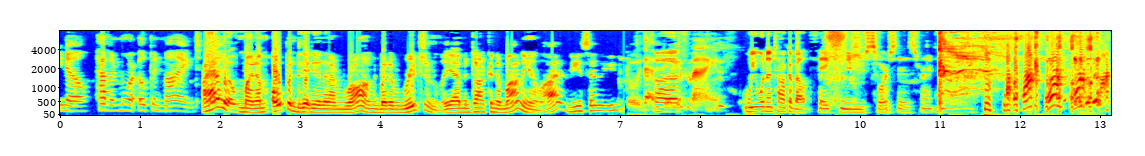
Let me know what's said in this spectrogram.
you know, have a more open mind. I have an open mind. I'm open to the idea that I'm wrong, but originally I've been talking to Monty a lot, and he said, you... Oh, that Uh, boy of mine. We want to talk about fake news sources right now.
